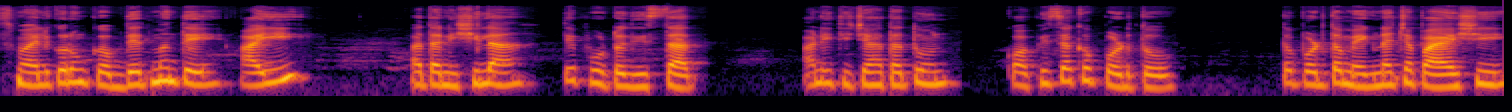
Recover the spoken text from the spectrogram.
स्माईल करून कप देत म्हणते आई. आता निशीला ते फोटो दिसतात आणि तिच्या हातातून कॉफीचा कप पडतो. तो पडतो मेघनाच्या पायाशी.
